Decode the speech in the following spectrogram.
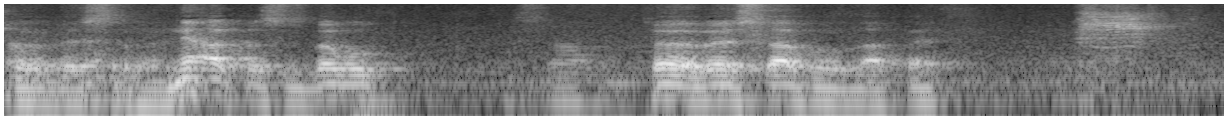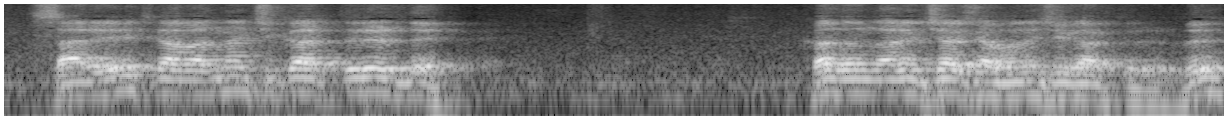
Tövbe estağfurullah. Ne akılsız be bu. Tövbe estağfurullah be. Sarığı kafandan çıkarttırırdı. Kadınların çarşafını çıkarttırırdı.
